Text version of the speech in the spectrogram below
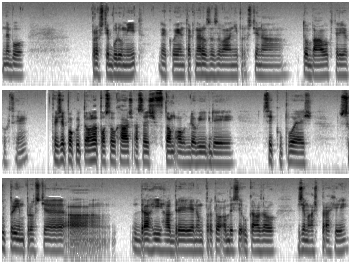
nebo prostě budu mít, jako jen tak na rozhazování prostě na to bávo, který jako chci. Takže pokud tohle posloucháš a seš v tom období, kdy si kupuješ Supreme prostě a drahý hadry jenom proto, aby si ukázal, že máš prachy,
